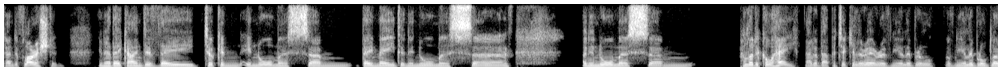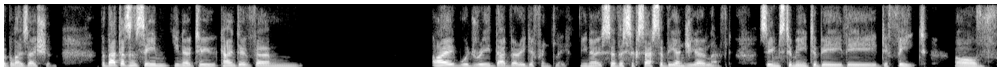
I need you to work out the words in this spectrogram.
kind of flourished in. You know, they kind of they took an enormous, um, they made an enormous, uh, an enormous um, political hay out of that particular era of neoliberal of neoliberal globalization. But that doesn't seem, you know, to kind of um, I would read that very differently, you know. So the success of the NGO left seems to me to be the defeat of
